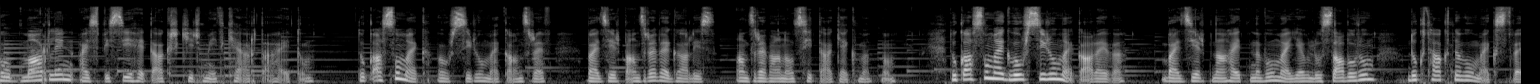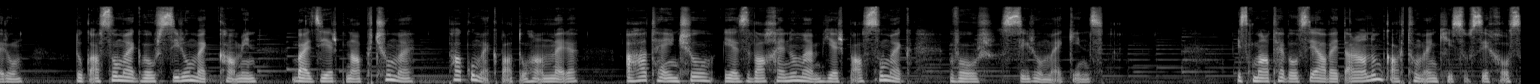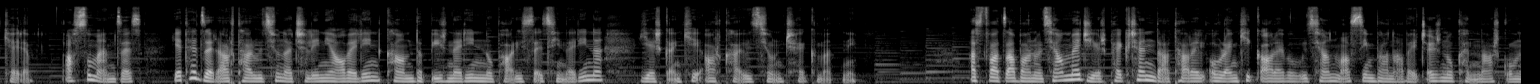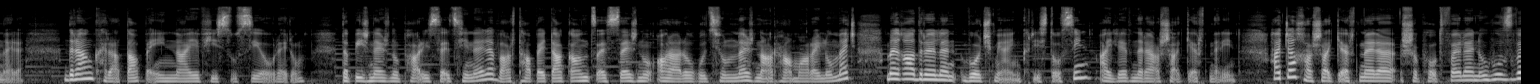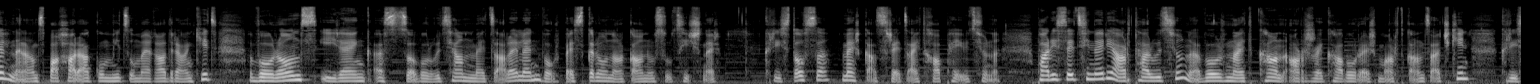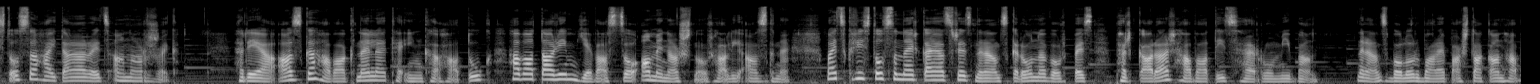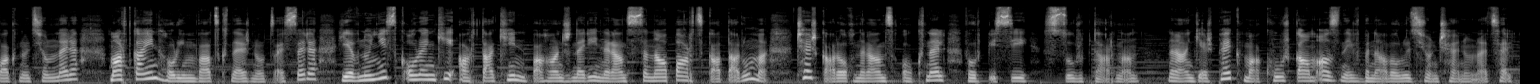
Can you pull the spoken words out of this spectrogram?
Բոբ Մարլին այսպիսի հետաքրքիր միտք է արտահայտում։ Դուք ասում եք, որ սիրում եք անձրև, բայց երբ անձրև է գալիս, անձրևանոցի տակ եք մտնում։ Դուք ասում եք, որ սիրում եք արևը, բայց երբ նա հայտնվում է եւ լուսավորում, դուք թաքնվում եք ստվերում։ Դուք ասում եք, որ սիրում եք քամին, բայց երբ նա փչում է, փակում եք պատուհանները։ Ահա թե ինչու ես վախենում եմ, երբ ասում եք, որ սիրում եք ինձ։ Իսկ Մաթեոսի ավետարանում կարդում ենք Հիսուսի խոսքերը։ Ասում եմ ձեզ, եթե ձեր արդարությունը չլինի ավելին, քան դպիրներինն ու փարիսեցիներինը, երկնքի արխայություն չեք մտնի։ Աստվածաբանության մեջ երբեք չեն դադարել օրենքի կարևորության մասին բանավեճերն ու քննարկումները։ Դրանք հրատապ էին նաև Հիսուսի օրերում։ Դպիժներն ու փարիսեցիները վարթապետական ծեսերն ու արարողություններն արհամարելու մեջ մեղադրել են ոչ միայն Քրիստոսին, այլև նրա աշակերտներին։ Հաճախ աշակերտները շփոթվել են ու հուզվել նրանց պախարակումից ու մեղադրանքից, որոնց իրենք ըստ սովորության մեծարել են որպես կրոնական ուսուցիչներ։ Քրիստոսը մերկացրեց այդ խափեությունը։ Փարիսեցիների արդարությունը, որն այդքան արժեքավոր էր մարդկանց աչքին, Քրիստոսը հայտարարեց անարժեք։ Հրեա ազգը հավակնել է, թե ինքը հատուկ, հավատարիմ եւ Աստծո ամենաշնորհալի ազգն է, բայց Քրիստոսը ներկայացրեց նրանց կրոնը որպես փրկարար հավատից հեռու մի բան։ Նրանց բոլոր բարեպաշտական հավակնությունները, մարդկային հորինվածքներն ու ծեսերը եւ նույնիսկ օրենքի արտաքին պահանջների նրանց սնապարծ կատարումը չէր կարող նրանց օգնել, որpիսի սուրբ դառնան։ Նրանք երբեք մաքուր կամ ազնիվ բնավորություն չեն ունեցել։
